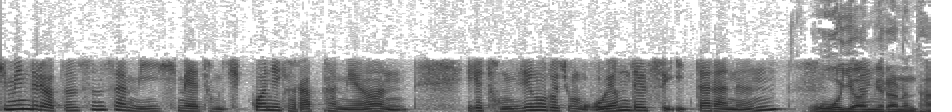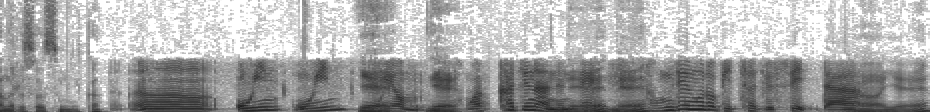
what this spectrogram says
시민들의 어떤 순수한 민심에 정치권이 결합하면 이게 정쟁으로 좀 오염될 수 있다라는 오염이라는 단어를 썼습니까? 어 오인 오인 예, 오염 예. 정확하진 않은데 네, 네. 정쟁으로 비춰질 수 있다. 아, 예.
